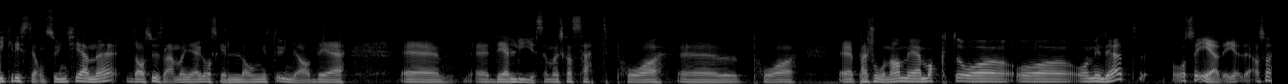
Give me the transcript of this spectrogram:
i Kristiansund tjener. Da syns jeg man er ganske langt unna det, eh, det lyset man skal sette på, eh, på eh, personer med makt og, og, og myndighet. Og så er det altså,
